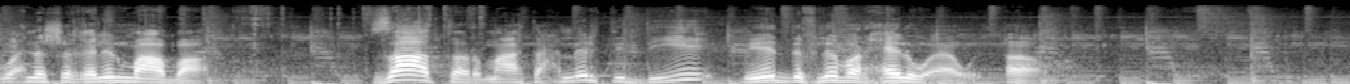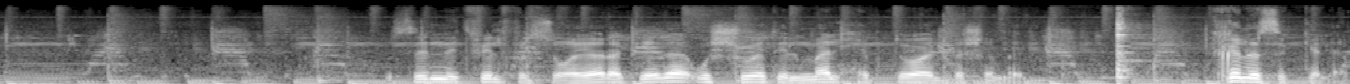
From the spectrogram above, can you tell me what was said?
وإحنا شغالين مع بعض. زعتر مع تحميرة الدقيق بيدي فليفر حلو قوي. آه. سنه فلفل صغيرة كده وشوية الملح بتوع البشاميل. خلص الكلام.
